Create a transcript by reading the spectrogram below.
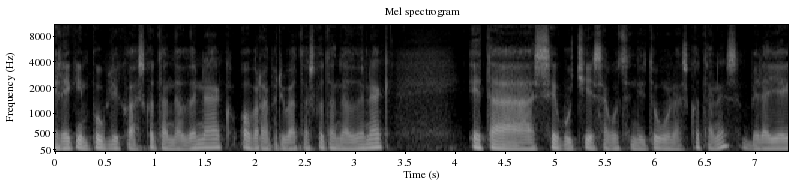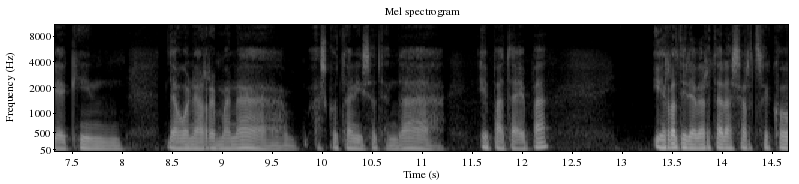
erekin publiko askotan daudenak, obra pribatu askotan daudenak, eta ze gutxi ezagutzen ditugun askotan, ez? Beraiekin dagoen harremana askotan izaten da epa eta epa, irratira bertara sartzeko,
